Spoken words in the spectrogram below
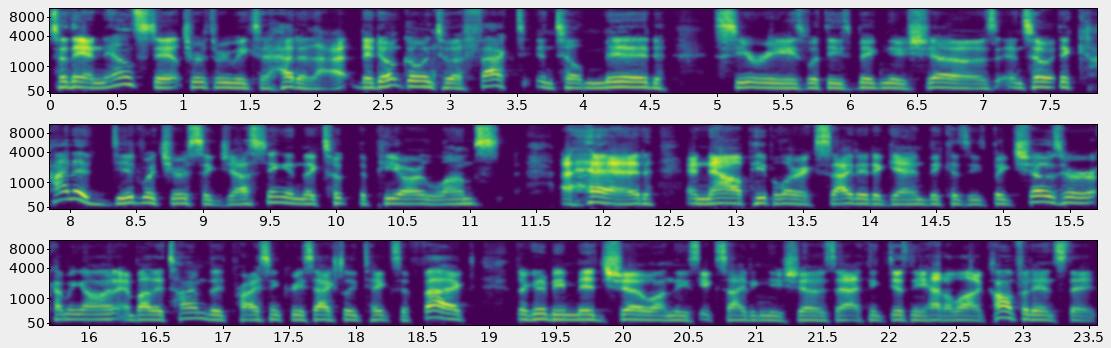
So they announced it two or three weeks ahead of that. They don't go into effect until mid series with these big new shows. And so they kind of did what you're suggesting and they took the PR lumps ahead. And now people are excited again because these big shows are coming on. And by the time the price increase actually takes effect, they're going to be mid show on these exciting new shows that I think Disney had a lot of confidence that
